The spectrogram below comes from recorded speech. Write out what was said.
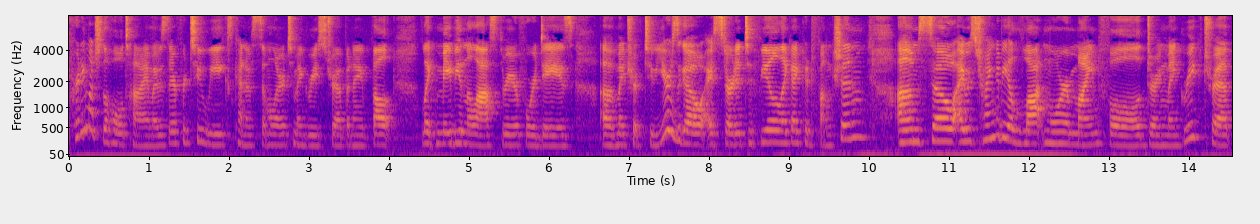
pretty much the whole time. I was there for two weeks, kind of similar to my Greece trip, and I felt like maybe in the last three or four days, of my trip two years ago, I started to feel like I could function. Um, so I was trying to be a lot more mindful during my Greek trip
